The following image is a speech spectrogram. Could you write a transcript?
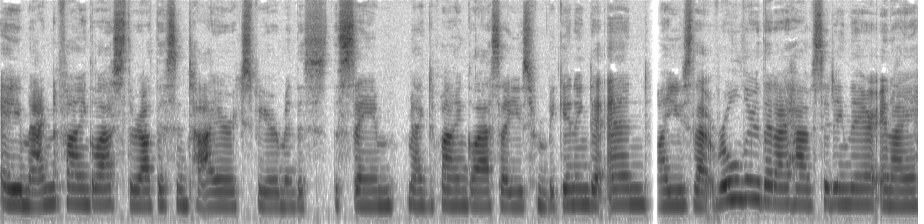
a magnifying glass throughout this entire experiment. This the same magnifying glass I used from beginning to end. I used that ruler that I have sitting there and I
